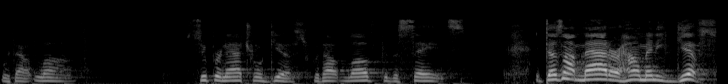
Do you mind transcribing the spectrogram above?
without love. Supernatural gifts without love for the saints it does not matter how many gifts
